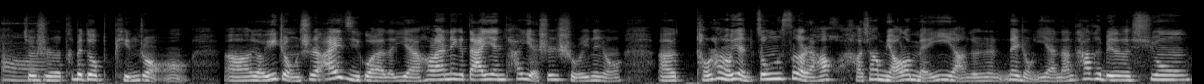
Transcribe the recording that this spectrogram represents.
哦就是特别多品种。呃，有一种是埃及过来的雁，后来那个大雁它也是属于那种，呃，头上有点棕色，然后好像描了眉一样，就是那种雁。但它特别的凶，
